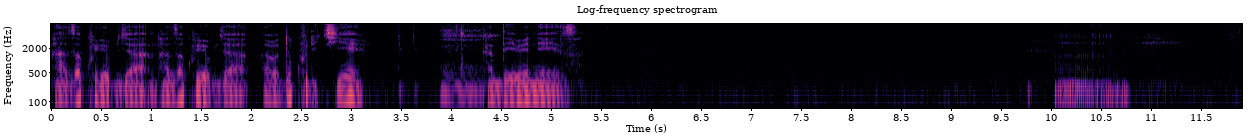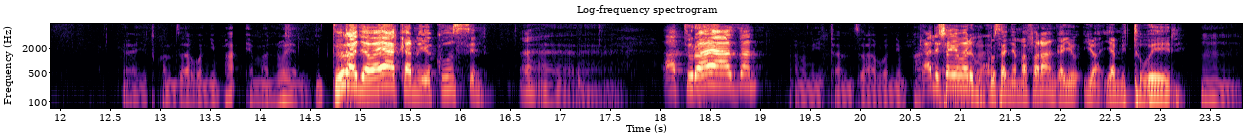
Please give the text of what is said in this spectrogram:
Ntaza kuyobya ntaza kuyobya abadukurikiye. Kandebe neza. Mm. Eh, yitwa nzabona impa emmanuel. Umuturage aba yakanuye ku nsina. Aha turayazana. Amwita nzabona impa kandi shayo bari gukusanya amafaranga ya mituweli. Mm.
